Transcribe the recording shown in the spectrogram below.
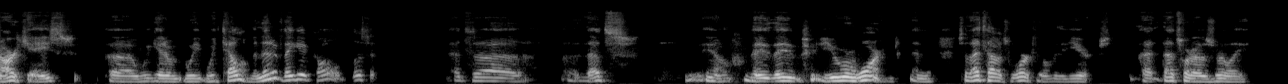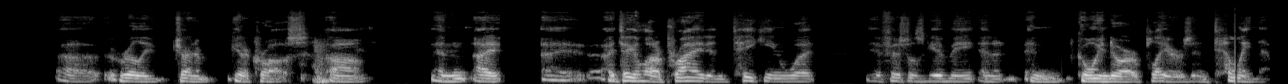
our case uh, we get them we, we tell them and then if they get called listen that's uh that's you know they they you were warned. And so that's how it's worked over the years. That, that's what i was really uh really trying to get across. Um and I, I i take a lot of pride in taking what the officials give me and and going to our players and telling them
